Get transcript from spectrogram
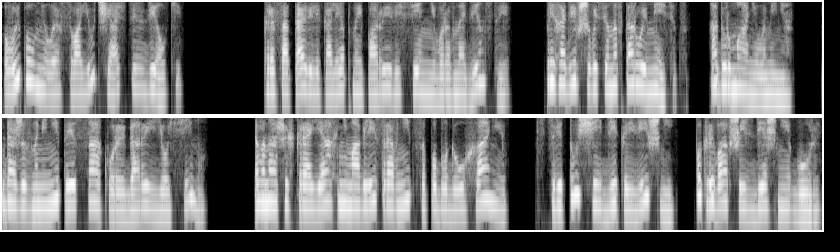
выполнила свою часть сделки. Красота великолепной поры весеннего равноденствия, приходившегося на второй месяц, одурманила меня. Даже знаменитые сакуры горы Йосину в наших краях не могли сравниться по благоуханию с цветущей дикой вишней, покрывавшей здешние горы.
